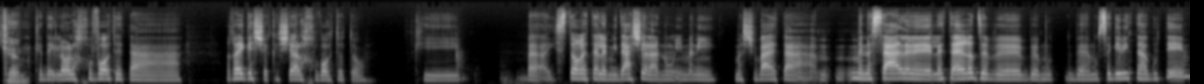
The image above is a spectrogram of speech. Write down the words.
כן. כדי לא לחוות את הרגש שקשה לחוות אותו. כי בהיסטוריית הלמידה שלנו, אם אני משווה את ה... מנסה לתאר את זה במושגים התנהגותיים,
